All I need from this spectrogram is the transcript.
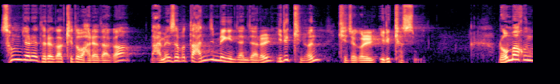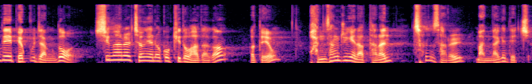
성전에 들어가 기도하려다가 남에서부터 안진병인 잔자를 일으키는 기적을 일으켰습니다. 로마 군대의 백부장도 시간을 정해놓고 기도하다가 어때요? 환상 중에 나타난 천사를 만나게 됐죠.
